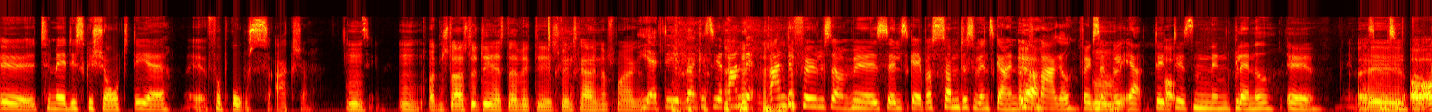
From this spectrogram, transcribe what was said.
øh, tematiske short, det er øh, forbrugsaktier. Mm. Mm. Og den største, det er stadigvæk det svenske ejendomsmarked? Ja, det, man kan sige rente, rentefølsomme selskaber, som det svenske ejendomsmarked, ja. for eksempel. Mm. Ja, det, det er sådan en blandet... Øh, hvad skal man sige, øh, og, og,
